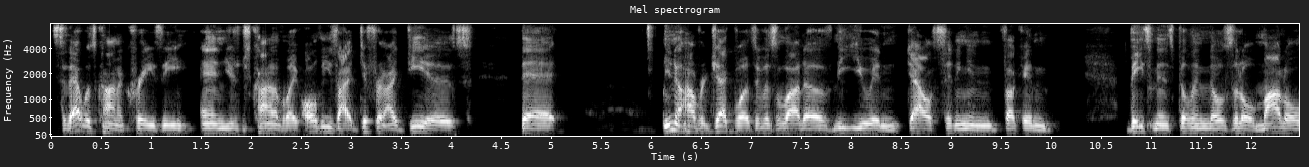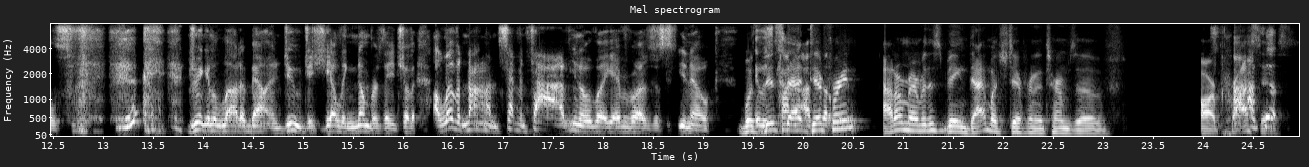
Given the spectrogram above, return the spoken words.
so that was kind of crazy, and you're just kind of like all these i- different ideas that you know how reject was. It was a lot of me, you, and Dallas sitting in fucking basements building those little models, drinking a lot of Mountain Dew, just yelling numbers at each other. 11, 9, 7, 5, you know, like everybody was just, you know, Was, was this kinda- that I felt- different? I don't remember this being that much different in terms of our process.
